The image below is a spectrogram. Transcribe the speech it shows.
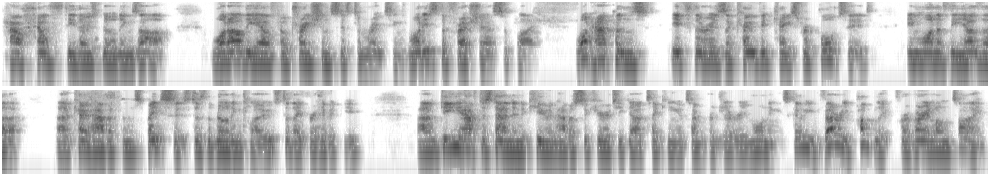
how healthy those buildings are. What are the air filtration system ratings? What is the fresh air supply? What happens if there is a COVID case reported in one of the other uh, cohabitant spaces? Does the building close? Do they prohibit you? Um, do you have to stand in a queue and have a security guard taking your temperature every morning? It's going to be very public for a very long time.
